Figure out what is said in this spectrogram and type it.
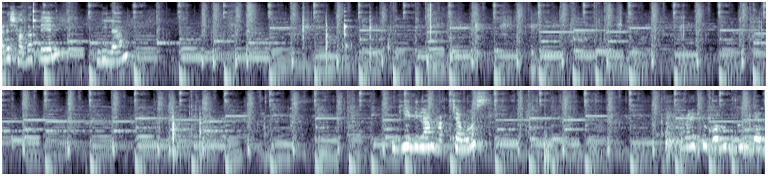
এবারে সাদা তেল দিলাম। ঘি দিলাম হাফ চামচ। এবার একটু গরুর দুধ দেব।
